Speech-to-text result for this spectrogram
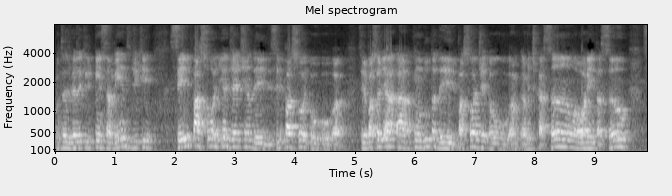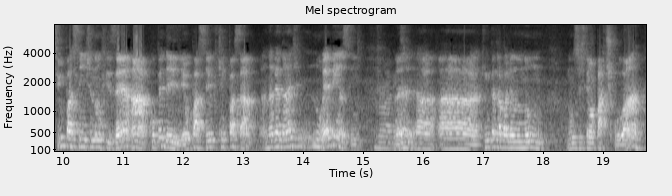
muitas vezes aquele pensamento de que se ele passou ali a dietinha dele, se ele passou, se ele passou ali a, a, conduta dele, passou a, a, a, medicação, a orientação, se o paciente não fizer, ah, a culpa é dele, eu passei o que tinha que passar. Na verdade, não é bem assim. É bem né? assim. A, quem está trabalhando num, num sistema particular,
